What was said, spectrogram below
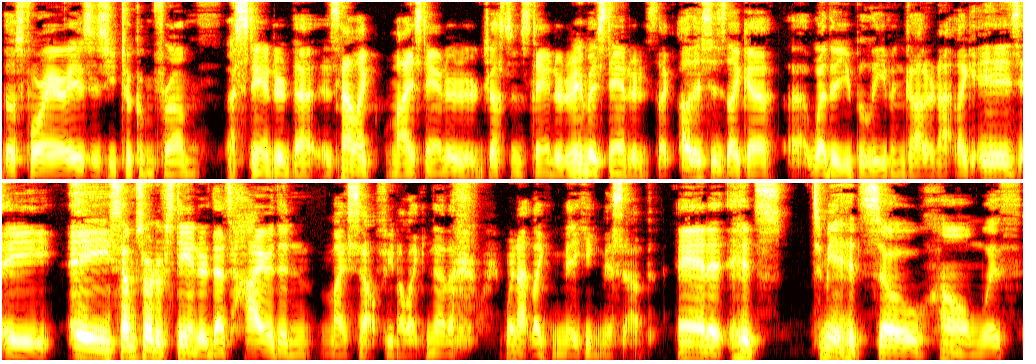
those four areas is you took them from a standard that it's not like my standard or Justin's standard or anybody's standard. It's like, oh, this is like a uh, whether you believe in God or not. Like it is a a some sort of standard that's higher than myself. You know, like none of we're not like making this up. And it hits to me. It hits so home with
